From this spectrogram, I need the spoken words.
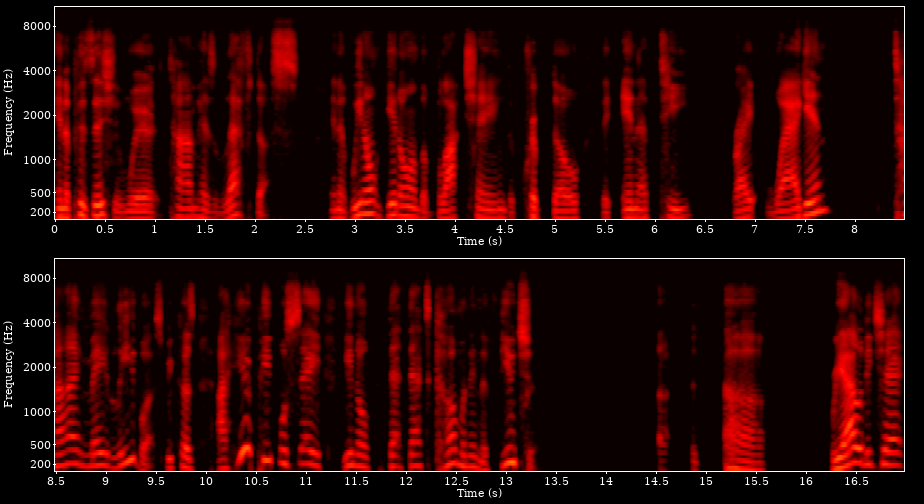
in a position where time has left us. And if we don't get on the blockchain, the crypto, the NFT, right, wagon, time may leave us because I hear people say, you know, that that's coming in the future. Uh, uh, reality check,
